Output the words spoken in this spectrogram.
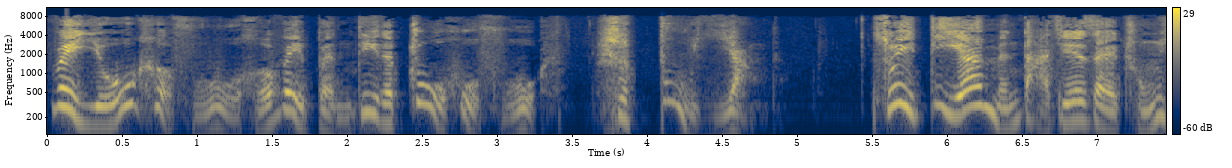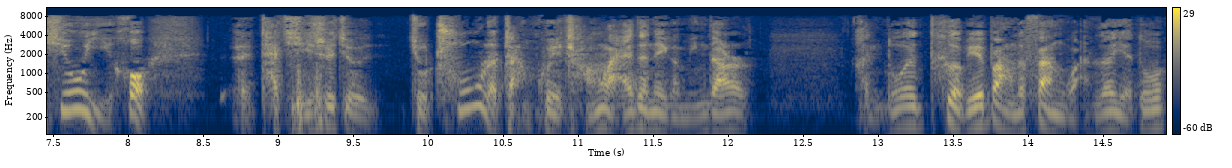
为游客服务和为本地的住户服务是不一样的，所以地安门大街在重修以后，呃，它其实就就出了展会常来的那个名单了。很多特别棒的饭馆子也都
